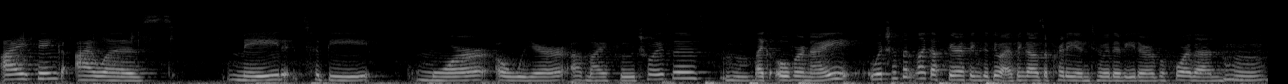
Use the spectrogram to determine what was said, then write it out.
I think I was made to be more aware of my food choices mm-hmm. like overnight, which isn't like a fair thing to do. I think I was a pretty intuitive eater before then. Mm-hmm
